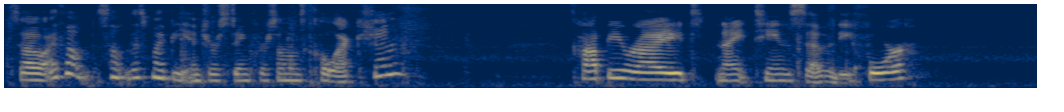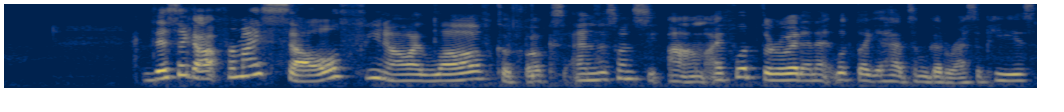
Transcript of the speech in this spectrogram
So I thought some, this might be interesting for someone's collection. Copyright 1974. This I got for myself. You know, I love cookbooks. And this one's, um, I flipped through it and it looked like it had some good recipes.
